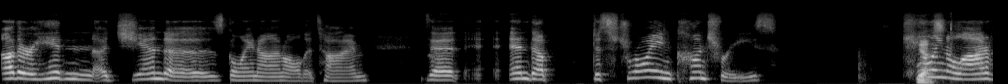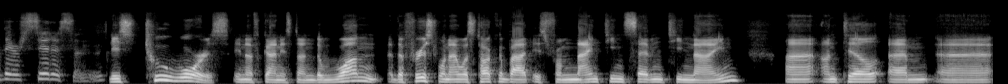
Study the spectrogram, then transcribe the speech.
other hidden agendas going on all the time that end up destroying countries killing yes. a lot of their citizens. These two wars in Afghanistan, the one, the first one I was talking about is from 1979 uh, until um, uh,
